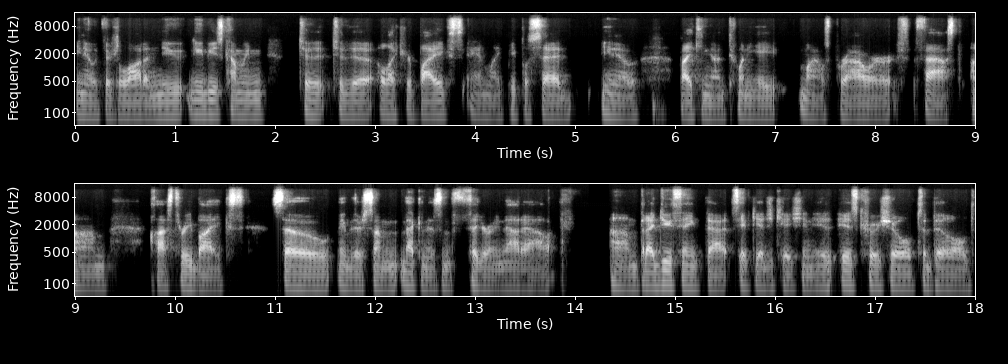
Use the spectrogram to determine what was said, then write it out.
You know, there's a lot of new newbies coming to to the electric bikes, and like people said, you know, biking on 28 miles per hour fast, um, class three bikes. So maybe there's some mechanism figuring that out. Um, but I do think that safety education is, is crucial to build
